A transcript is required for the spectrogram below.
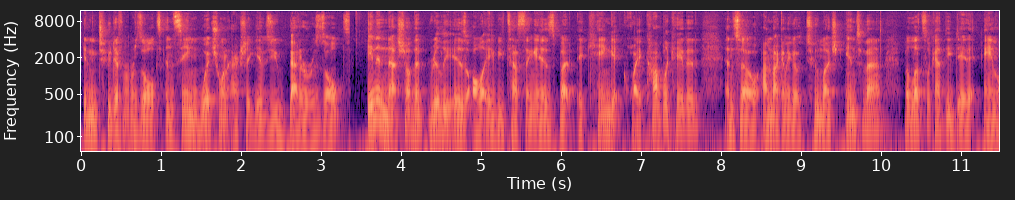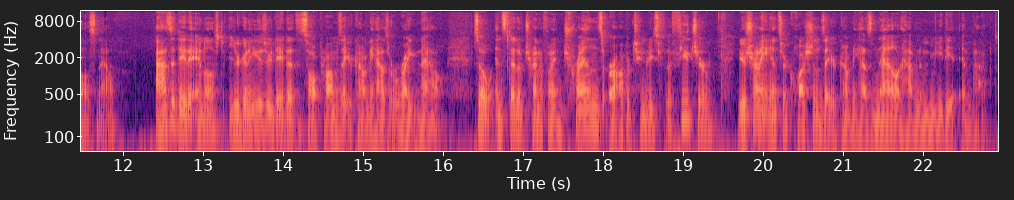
getting two different results and seeing which one actually gives you better results. In a nutshell, that really is all A-B testing is, but it can get quite complicated. And so I'm not gonna go too much into that, but let's look at the data analyst now. As a data analyst, you're gonna use your data to solve problems that your company has right now. So instead of trying to find trends or opportunities for the future, you're trying to answer questions that your company has now and have an immediate impact.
